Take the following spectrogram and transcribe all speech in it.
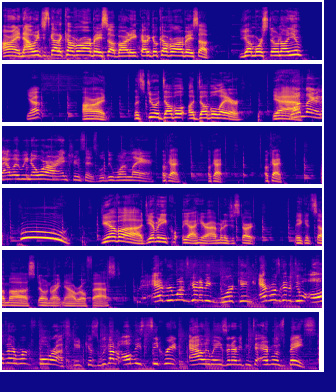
All right, now we just gotta cover our base up, Barney. Gotta go cover our base up. You got more stone on you? Yep. All right. Let's do a double a double layer. Yeah. One layer. That way we know where our entrance is. We'll do one layer. Okay. Okay. Okay. Whoo! Do you have uh do you have any Yeah, here. I'm going to just start making some uh stone right now real fast. Everyone's gonna be working. Everyone's gonna do all their work for us, dude. Because we got all these secret alleyways and everything to everyone's base.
